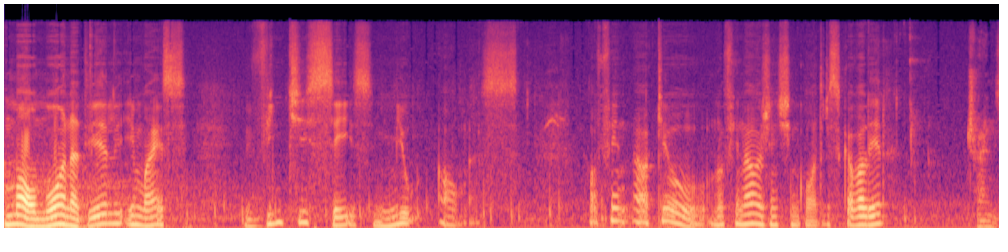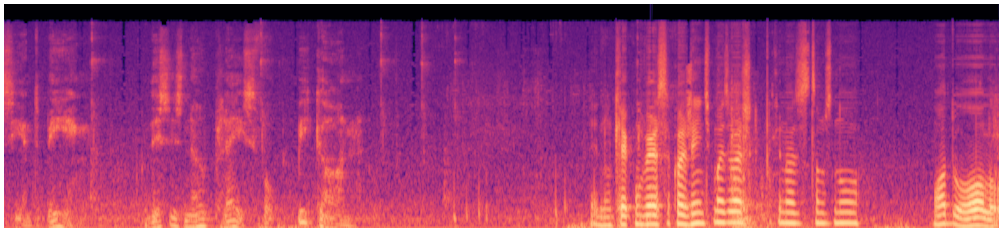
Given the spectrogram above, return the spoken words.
uma almona dele e mais 26 mil almas. Ao final, aqui no final a gente encontra esse cavaleiro. Transient being. This is no place for begone. Ele não quer conversa com a gente, mas eu acho que porque nós estamos no modo hollow.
